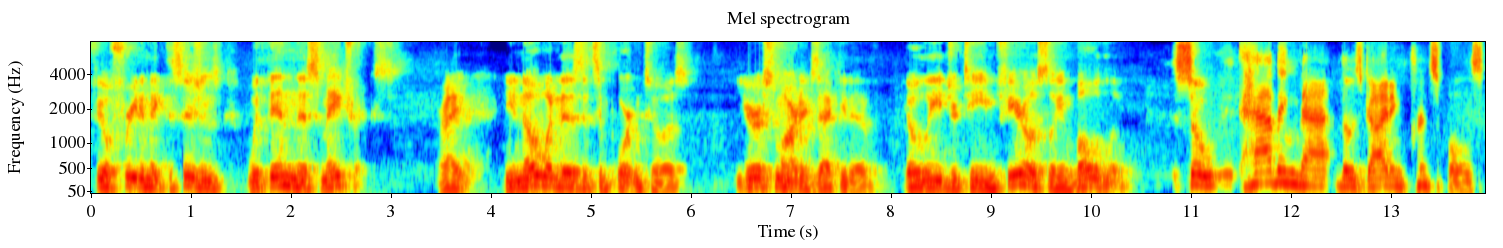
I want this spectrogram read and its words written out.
feel free to make decisions within this matrix. Right? You know what it is that's important to us. You're a smart executive. Go lead your team fearlessly and boldly. So having that those guiding principles,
